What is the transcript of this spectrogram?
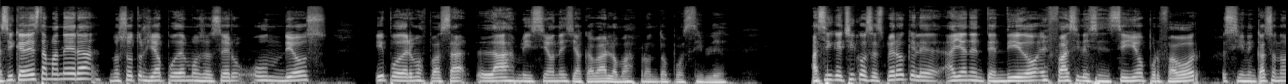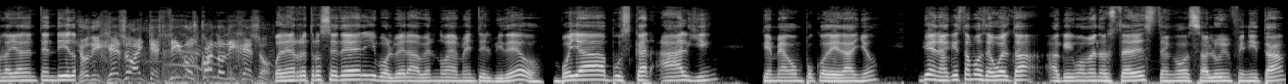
Así que de esta manera nosotros ya podemos hacer un dios y podremos pasar las misiones y acabar lo más pronto posible. Así que chicos, espero que le hayan entendido. Es fácil y sencillo, por favor. Si en caso no lo hayan entendido. Yo dije eso, hay testigos cuando dije eso. Pueden retroceder y volver a ver nuevamente el video. Voy a buscar a alguien que me haga un poco de daño. Bien, aquí estamos de vuelta. Aquí como ven ustedes, tengo salud infinita.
